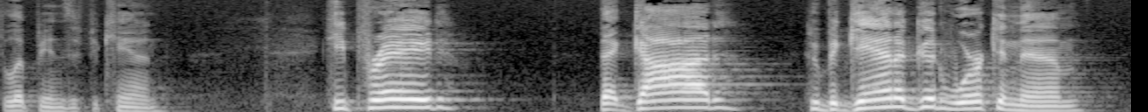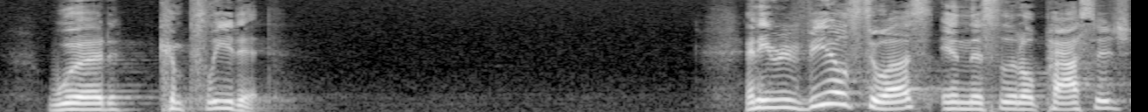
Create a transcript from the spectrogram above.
Philippians if you can. He prayed that God, who began a good work in them, would complete it. And he reveals to us in this little passage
